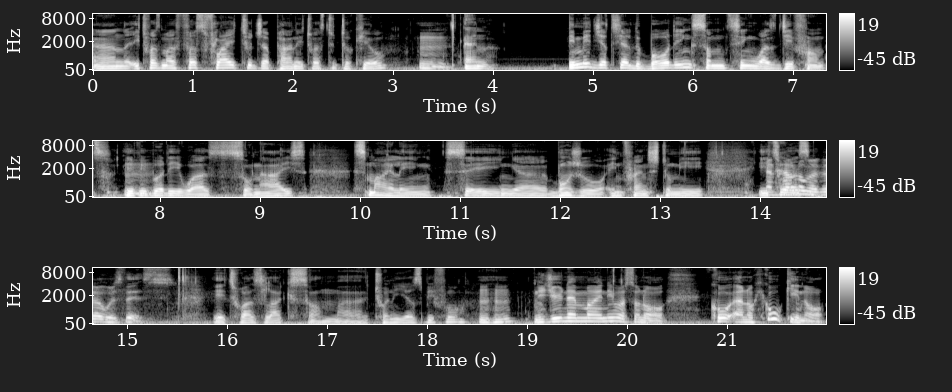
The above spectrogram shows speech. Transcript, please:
And it was my first flight to Japan, it was to Tokyo. Mm. And immediately at the boarding, something was different. Mm. Everybody was so nice, smiling, saying uh, bonjour in French to me. It And how was, long ago was this? It was like some uh, 20 years before. うん20年前にはそのこうあの飛行機の、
